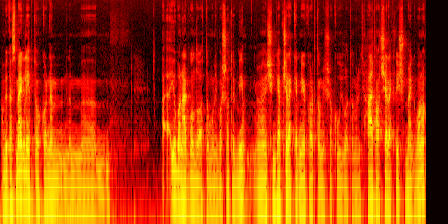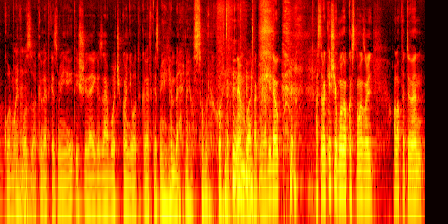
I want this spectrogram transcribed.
amikor azt megléptem, akkor nem, nem um, jobban átgondoltam volna, stb. És inkább cselekedni akartam, és akkor úgy voltam, hogy hát ha a cselekvés megvan, akkor majd mm-hmm. hozza a következményeit, és de igazából csak annyi volt a következmény, hogy emberek nagyon szomorúak voltak, hogy nem voltak meg a videók. Aztán meg később gondolkoztam az, hogy alapvetően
